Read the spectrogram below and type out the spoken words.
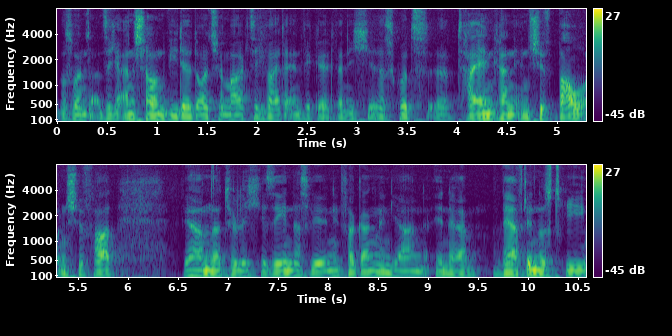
muss man sich anschauen, wie der deutsche Markt sich weiterentwickelt. Wenn ich das kurz äh, teilen kann in Schiffbau und Schifffahrt. Wir haben natürlich gesehen, dass wir in den vergangenen Jahren in der Werftindustrie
